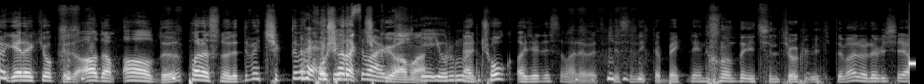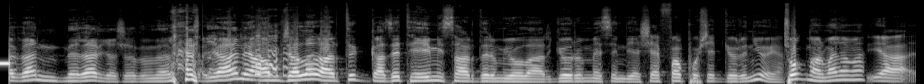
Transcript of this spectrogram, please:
Yok gerek yok dedi. Adam aldı parasını ödedi ve çıktı ve koşarak varmış çıkıyor ama. diye yorumladım. Yani çok acelesi var evet kesinlikle. Bekleyin olduğu için çok büyük ihtimal öyle bir şey Ben neler yaşadım neler. Yani amcalar artık gazeteye mi sardırmıyorlar görünmesin diye şeffaf poşet görünüyor ya. Çok normal ama ya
